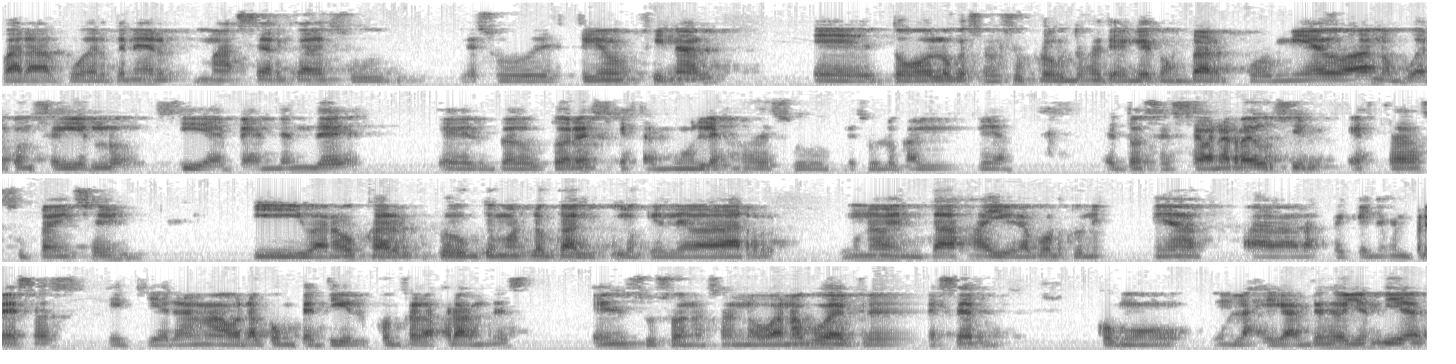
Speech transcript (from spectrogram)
para poder tener más cerca de su, de su destino final eh, todo lo que son sus productos que tienen que comprar, por miedo a no poder conseguirlo si dependen de eh, productores que están muy lejos de su, de su localidad. Entonces, se van a reducir esta supply chain y van a buscar producto más local, lo que le va a dar una ventaja y una oportunidad a las pequeñas empresas que quieran ahora competir contra las grandes en su zona. O sea, no van a poder crecer como las gigantes de hoy en día,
